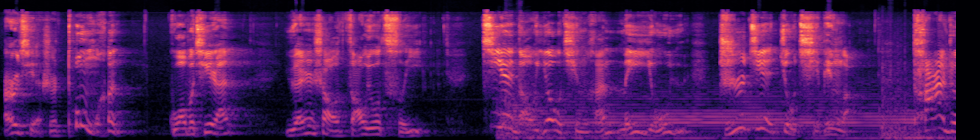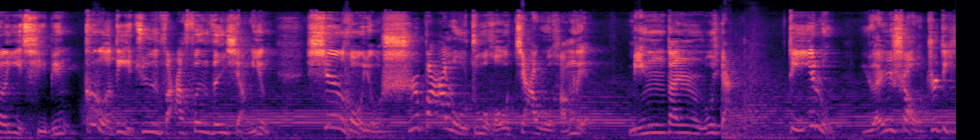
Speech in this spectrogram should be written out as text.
而且是痛恨。果不其然，袁绍早有此意，接到邀请函没犹豫，直接就起兵了。这一起兵，各地军阀纷纷响应，先后有十八路诸侯加入行列，名单如下：第一路，袁绍之弟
